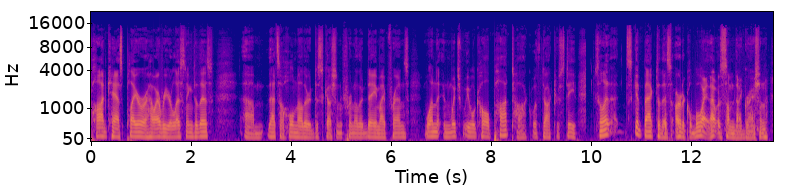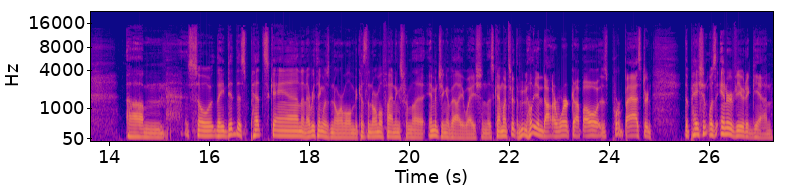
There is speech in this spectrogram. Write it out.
podcast player or however you're listening to this, um, that's a whole nother discussion for another day, my friends. One in which we will call Pot Talk with Dr. Steve. So let, us get back to this article. Boy, that was some digression. Um, so they did this PET scan and everything was normal. And because the normal findings from the imaging evaluation, this guy went through the million dollar workup. Oh, this poor bastard. The patient was interviewed again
